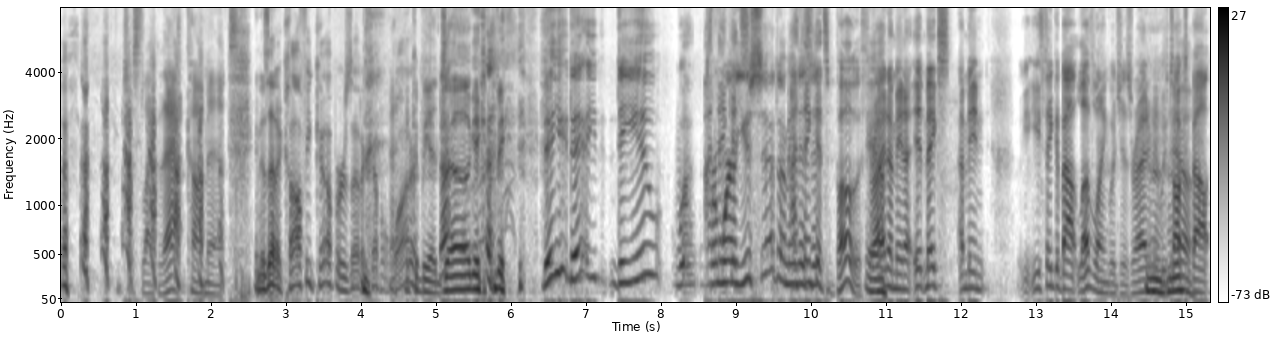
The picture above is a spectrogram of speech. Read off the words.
just like that comment. And is that a coffee cup or is that a cup of water? It could be a jug. It could be. do you do, you- do you w- I from think where you sit? I mean, I is think it, it's both, Yeah. right? I mean, it makes. I mean, you think about love languages, right? I mean, mm-hmm. we've talked Yeah. about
